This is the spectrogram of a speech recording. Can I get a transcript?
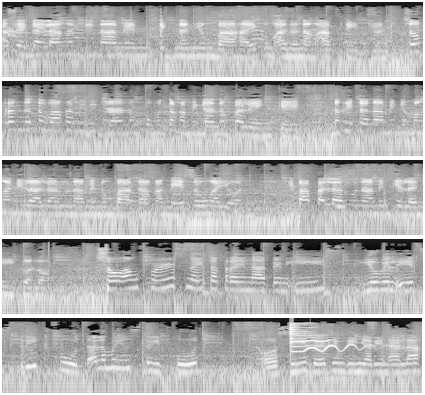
kasi kailangan din namin tignan yung bahay kung ano nang update yun. Sobrang natuwa kami ni Jan nung pumunta kami nga ng palengke. Nakita namin yung mga nilalaro namin nung bata kami. So ngayon, ipapalaro namin kila Nicolo. So ang first na itatry natin is you will eat street food. Alam mo yung street food? O si Beb, hindi niya rin alam.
